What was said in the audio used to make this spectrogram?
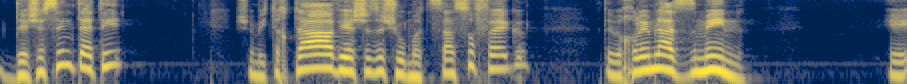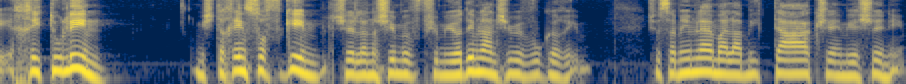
דשא סינתטי, שמתחתיו יש איזשהו מצע סופג. אתם יכולים להזמין אה, חיתולים, משטחים סופגים של אנשים שמיועדים לאנשים מבוגרים, ששמים להם על המיטה כשהם ישנים.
